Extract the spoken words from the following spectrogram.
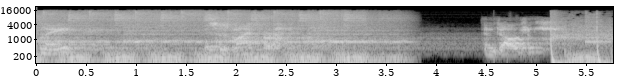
Particularly effective as to reaction.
